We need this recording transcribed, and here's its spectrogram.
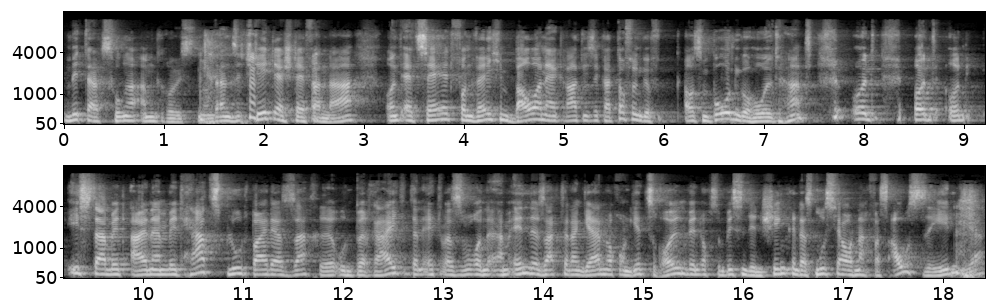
Mittagshunger am größten. Und dann steht der Stefan da und erzählt, von welchem Bauern er gerade diese Kartoffeln aus dem Boden geholt hat und, und, und ist da mit einem, mit Herzblut bei der Sache und bereitet dann etwas so. Und am Ende sagt er dann gern noch, und jetzt rollen wir noch so ein bisschen den Schinken. Das muss ja auch nach was aussehen, ja.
